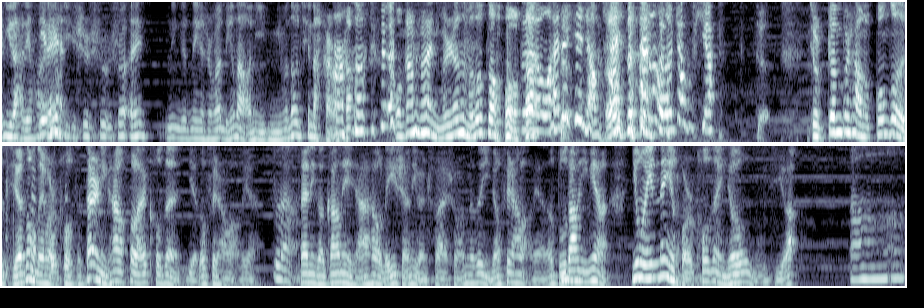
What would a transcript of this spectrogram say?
一打电话，别哎，别是说说哎，那个那个什么领导，你你们都去哪儿啊了？我刚出来，你们人怎么都走了对了？我还在现场拍哦拍了我的照片儿，就是跟不上工作的节奏那会儿 Coulson，但是你看后来 Coulson 也都非常老练，对，在那个钢铁侠还有雷神里面出来的时候，那都已经非常老练了，都独当一面了。因为那会儿 Coulson 已经有五级了，啊，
